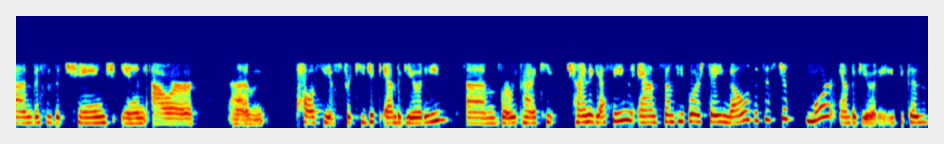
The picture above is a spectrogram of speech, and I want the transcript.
um, this is a change in our um, policy of strategic ambiguity, um, where we kind of keep China guessing. And some people are saying, no, this is just more ambiguity because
